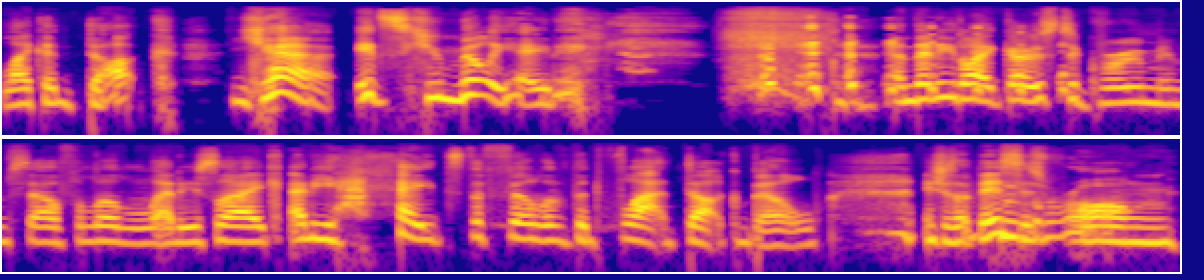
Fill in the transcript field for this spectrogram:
like a duck. Yeah, it's humiliating. and then he like goes to groom himself a little and he's like and he hates the feel of the flat duck bill. And she's like, This is wrong.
